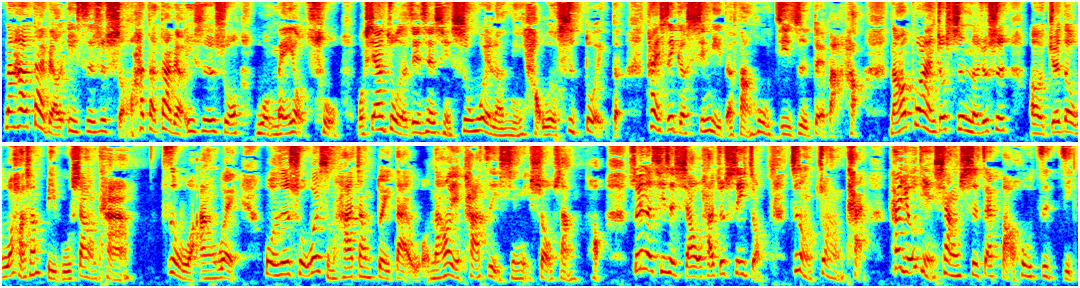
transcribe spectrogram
那它代表的意思是什么？它的代表意思是说，我没有错，我现在做的这件事情是为了你好，我是对的。它也是一个心理的防护机制，对吧？好，然后不然就是呢，就是呃，觉得我好像比不上他。自我安慰，或者是说为什么他这样对待我，然后也怕自己心里受伤，齁。所以呢，其实小我他就是一种这种状态，他有点像是在保护自己，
